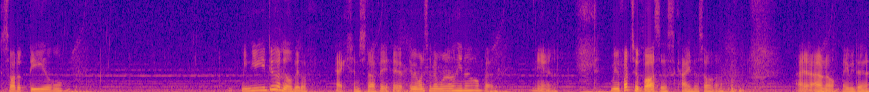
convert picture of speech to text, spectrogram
sort of deal. I mean, you, you do a little bit of action stuff every once in a while, you know, but yeah. I mean, for two bosses, kinda, sorta. I, I don't know, maybe the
